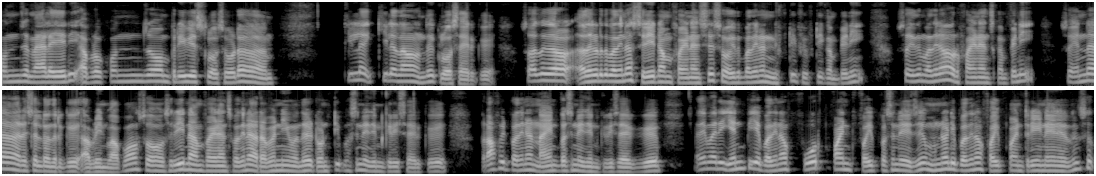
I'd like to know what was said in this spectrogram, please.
கொஞ்சம் மேலே ஏறி அப்புறம் கொஞ்சம் ப்ரீவியஸ் க்ளோஸோட கீழே கீழே தான் வந்து க்ளோஸ் ஆயிருக்கு. ஸோ அது அதுக்கடுத்து பார்த்தீங்கன்னா, ஸ்ரீராம் ஃபைனான்ஸு ஸோ இது பார்த்தீங்கன்னா நிஃப்டி 50 கம்பெனி. ஸோ இது பார்த்தீங்கன்னா ஒரு ஃபைனான்ஸ் கம்பெனி. ஸோ என்ன ரிசல்ட் வந்திருக்கு அப்படின்னு பார்ப்போம். ஸோ ஸ்ரீராம் ஃபைனான்ஸ் பார்த்தீங்கன்னா, ரெவன்யூ வந்து டுவெண்ட்டி பர்சன்டேஜ் இன்க்ரீஸ் ஆயிருக்கு. ப்ராஃபிட் பார்த்தீங்கன்னா நைன் பர்சன்டேஜ் இன்க்ரீஸ் ஆயிருக்கு. மாதிரி என்பிஏ பார்த்தீங்கன்னா 4.5% முன்னாடி பார்த்தீங்கன்னா 5.39 இருந்துச்சு.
